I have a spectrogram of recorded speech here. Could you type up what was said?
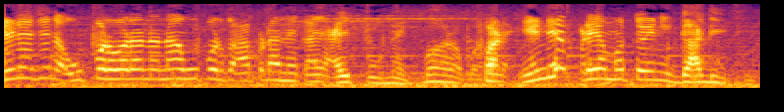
એને છે ને ઉપરવાળાના નામ ઉપર તો આપણને કાંઈ આપ્યું નહીં. બરાબર. પણ એને પ્રેમ હતો એની ગાડીથી.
